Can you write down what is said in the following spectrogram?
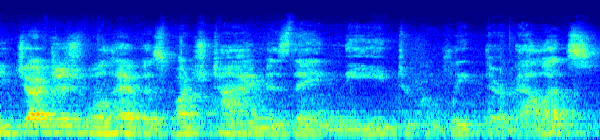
The judges will have as much time as they need to complete their ballots.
